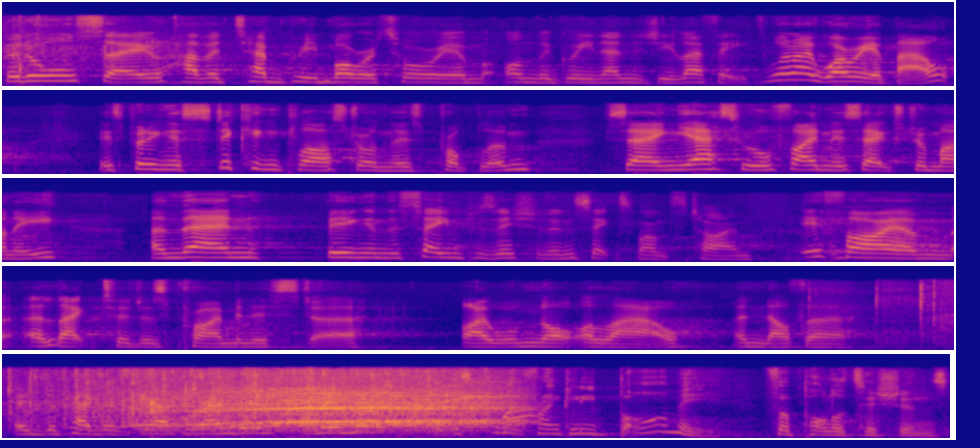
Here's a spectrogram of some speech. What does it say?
but also have a temporary moratorium on the green energy levy. What I worry about is putting a sticking plaster on this problem, saying, yes, we will find this extra money, and then being in the same position in six months' time. If I am elected as Prime Minister, I will not allow another independence referendum. I mean, It's quite frankly balmy for politicians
